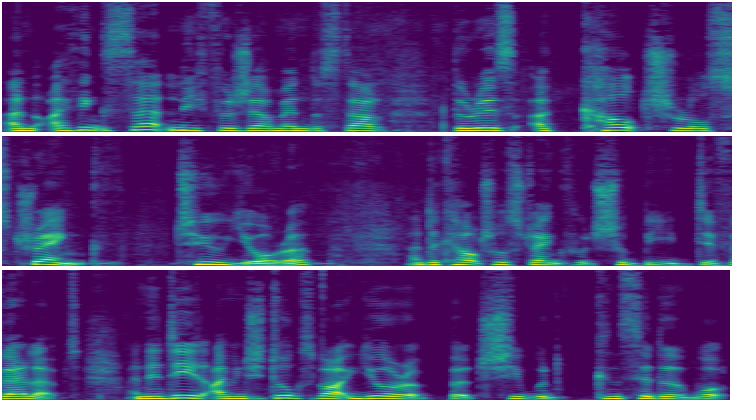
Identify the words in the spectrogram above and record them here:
And I think certainly for Germaine de Stael, there is a cultural strength to Europe and a cultural strength which should be developed. And indeed, I mean, she talks about Europe, but she would consider what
